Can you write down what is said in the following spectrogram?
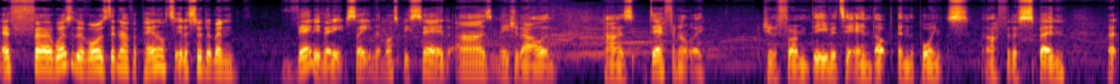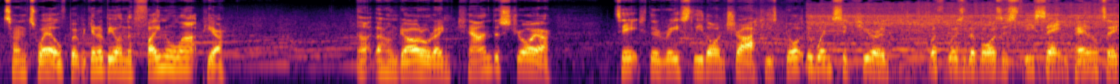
If uh, Wizard of Oz didn't have a penalty, this would have been very, very exciting, it must be said, as Major Allen has definitely confirmed David to end up in the points after a spin at turn 12. But we're going to be on the final lap here at the Hungaroring. Can Destroyer take the race lead on track? He's got the win secured with Wizard of Oz's 3 second penalty.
